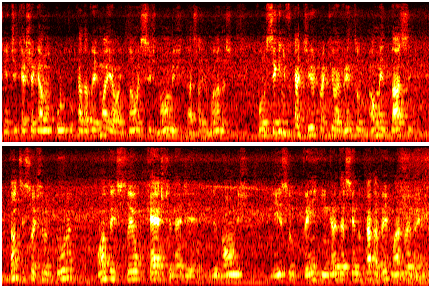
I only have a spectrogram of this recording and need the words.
que a gente quer chegar num público cada vez maior. Então esses nomes dessas bandas foram significativos para que o evento aumentasse tanto em sua estrutura quanto em seu cast né, de, de nomes, e isso vem engrandecendo cada vez mais o evento.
